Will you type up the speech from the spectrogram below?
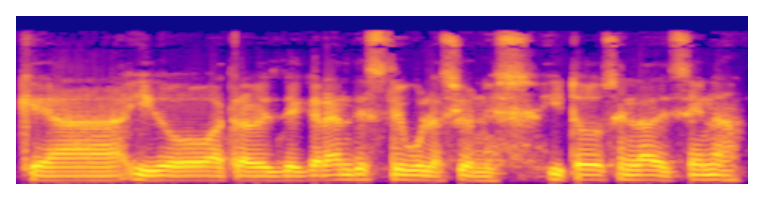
que ha ido a través de grandes tribulaciones y todos en la decena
